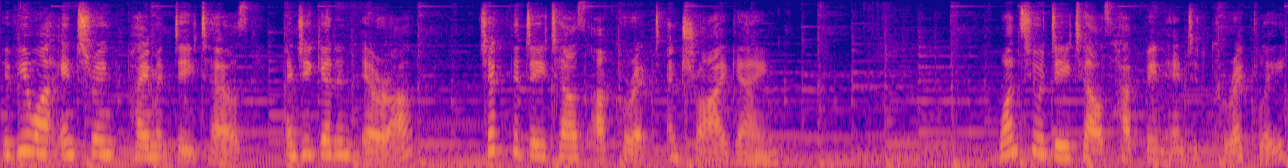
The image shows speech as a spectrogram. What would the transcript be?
If you are entering payment details and you get an error, check the details are correct and try again. Once your details have been entered correctly,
